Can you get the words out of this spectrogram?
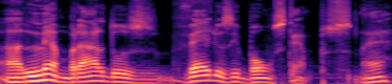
uh, lembrar dos velhos e bons tempos, né?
